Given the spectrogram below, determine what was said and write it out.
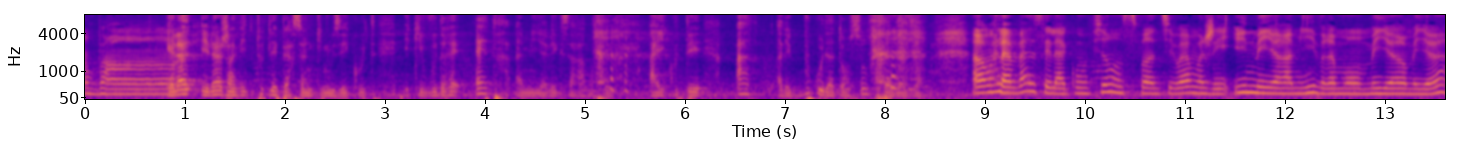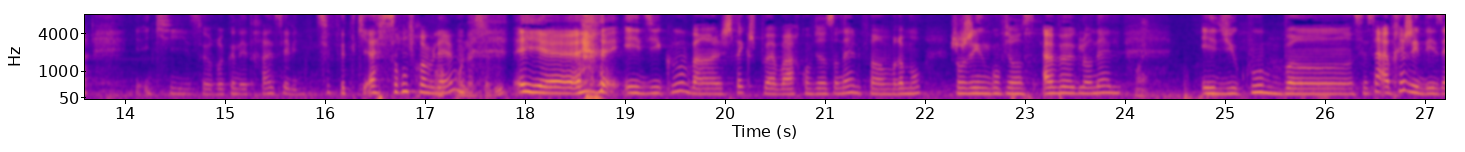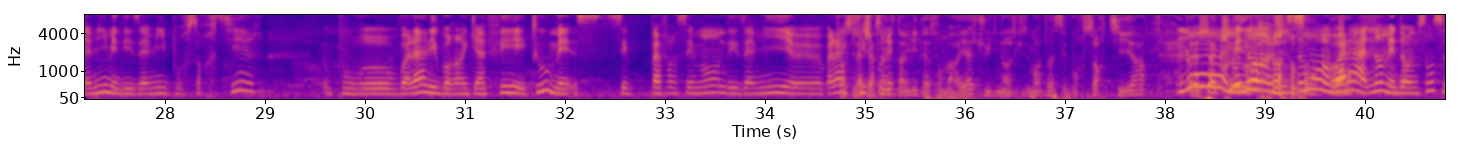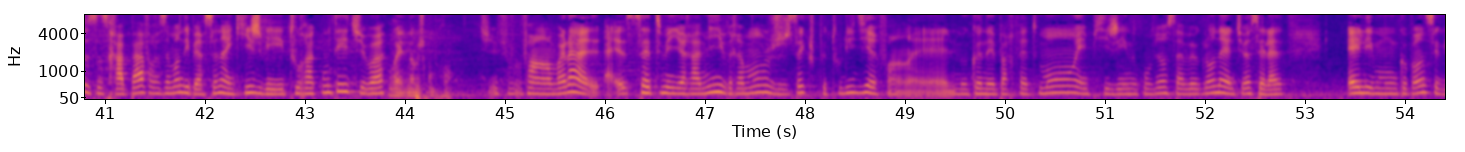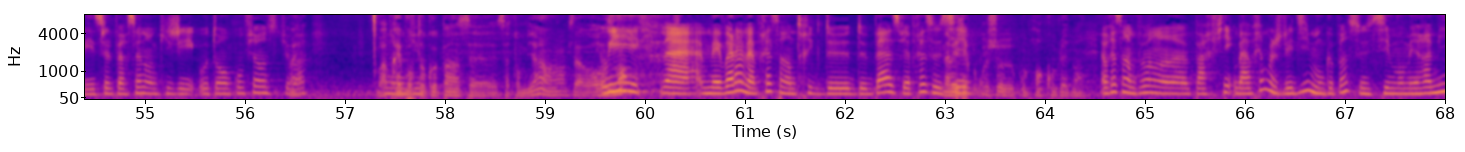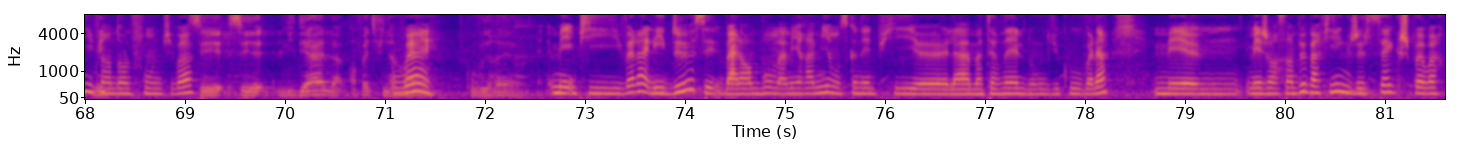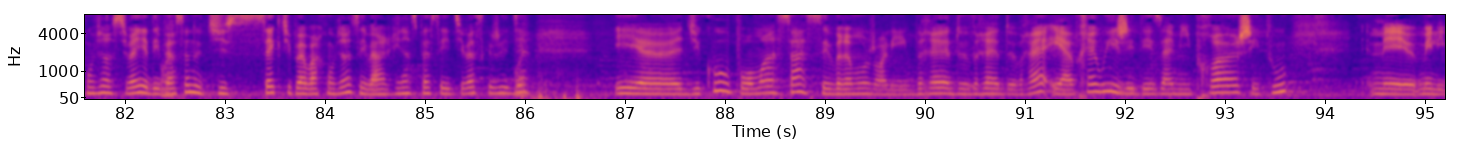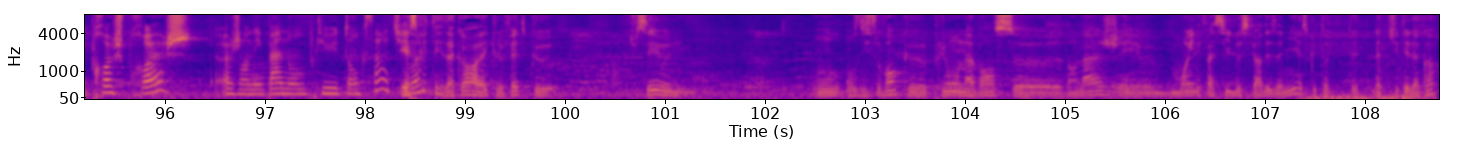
Ben. et là, et là j'invite toutes les personnes qui nous écoutent et qui voudraient être amies avec Sarah Monté à écouter à- avec beaucoup d'attention ce qu'elle va dire. Alors, moi, la base, c'est la confiance. Enfin, tu vois, moi, j'ai une meilleure amie, vraiment meilleure, meilleure, qui se reconnaîtra si elle écoute ce podcast sans problème. On, on la salue. Et, euh, et du coup, ben, je sais que je peux avoir confiance en elle. Enfin, vraiment. J'ai une confiance aveugle en elle. Ouais. Et du coup, ben, c'est ça. Après, j'ai des amis, mais des amis pour sortir, pour, euh, voilà, aller boire un café et tout. Mais c'est pas forcément des amis, euh, voilà, Genre, si la je personne pourrais... t'invite à son mariage, tu lui dis non, excuse-moi, toi c'est pour sortir. Non, Euh, chaque mais non, justement, voilà. Non, mais dans le sens ce sera pas forcément des personnes à qui je vais tout raconter, tu vois. Ouais, non, mais je comprends. Enfin, voilà, cette meilleure amie, vraiment, je sais que je peux tout lui dire. Enfin, elle me connaît parfaitement et puis j'ai une confiance aveugle en elle, tu vois. C'est la... Elle et mon copain, c'est les seules personnes en qui j'ai autant confiance, tu Ouais. vois. Bon, après, pour ton copain, ça, ça tombe bien, hein, ça. Oui, mais, mais voilà, mais après, c'est un truc de, de base. Puis après, c'est Non, mais aussi. je, je comprends complètement. Après, c'est un peu un parfait. Bah, après, moi, je le dis, mon copain, c'est aussi mon meilleur ami, enfin, Oui. dans le fond, tu vois. C'est l'idéal, en fait, finalement, Ouais. qu'on voudrait. euh, Mais puis voilà, les deux, c'est. Bah alors bon, ma meilleure amie, on se connaît depuis euh, la maternelle, donc du coup voilà. Mais, euh, mais genre, c'est un peu par feeling, je sais que je peux avoir confiance. Tu vois, il y a des Ouais. personnes où tu sais que tu peux avoir confiance et il va rien se passer. Tu vois ce que je veux dire? Et euh, du coup, pour moi, ça, c'est vraiment genre les vrais, de vrais, de vrais. Et après, oui, j'ai des amis proches et tout. Mais, mais les proches, proches, j'en ai pas non plus tant que ça, tu Et Est-ce que tu es d'accord avec le fait que, tu sais, euh, on, on se dit souvent que plus on avance euh, dans l'âge et moins il est facile de se faire des amis. Est-ce que là-dessus tu es d'accord?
